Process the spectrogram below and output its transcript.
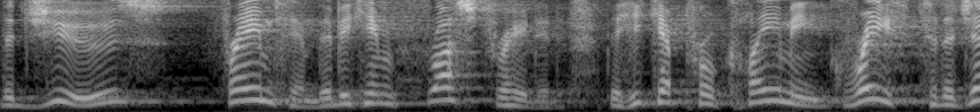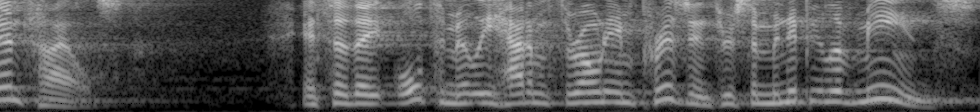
the Jews framed him. They became frustrated that he kept proclaiming grace to the Gentiles. And so they ultimately had him thrown in prison through some manipulative means.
